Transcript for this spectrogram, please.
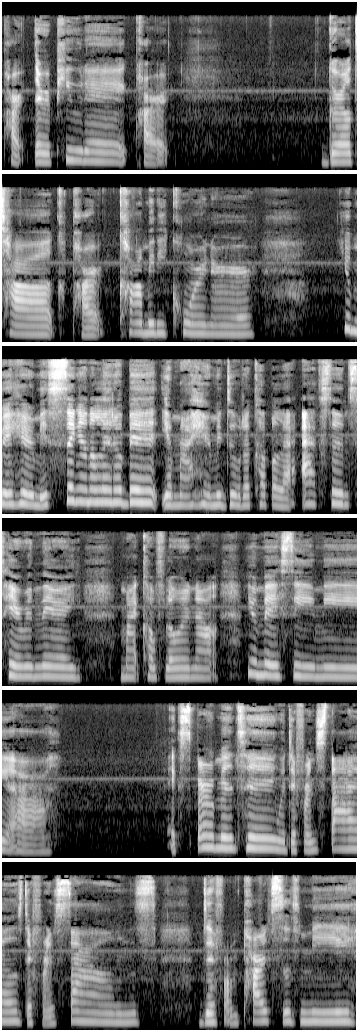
part therapeutic, part girl talk, part comedy corner. You may hear me singing a little bit. You might hear me do a couple of accents here and there. Might come flowing out. You may see me uh, experimenting with different styles, different sounds, different parts of me.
